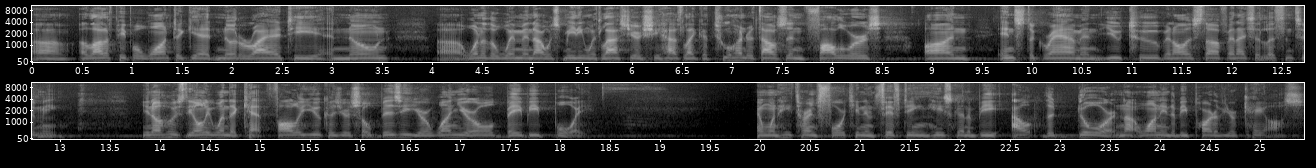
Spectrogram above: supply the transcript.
Um, a lot of people want to get notoriety and known. Uh, one of the women I was meeting with last year, she has like a 200,000 followers on Instagram and YouTube and all this stuff. And I said, listen to me. You know who's the only one that can't follow you because you're so busy? Your one year old baby boy. And when he turns 14 and 15, he's going to be out the door, not wanting to be part of your chaos.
